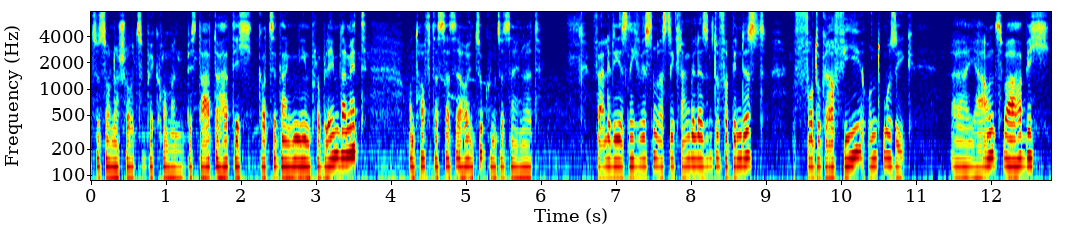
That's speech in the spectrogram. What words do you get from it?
zu so einer Show zu bekommen. Bis dato hatte ich Gott sei Dank nie ein Problem damit und hoffe, dass das auch in Zukunft so sein wird. Für alle, die jetzt nicht wissen, was die Klangbilder sind, du verbindest Fotografie und Musik. Äh, ja, und zwar habe ich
